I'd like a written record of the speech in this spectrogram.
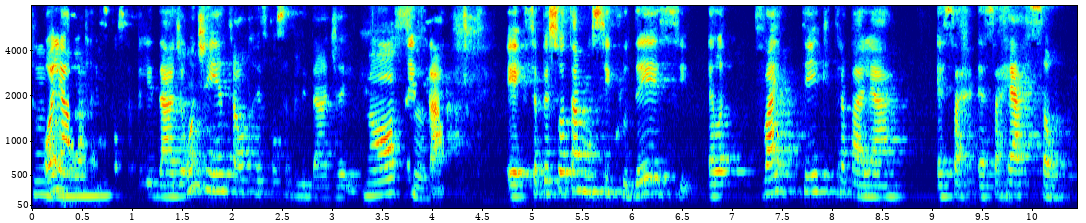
Uhum. Olha a autorresponsabilidade. Onde entra a autorresponsabilidade aí? Nossa. É, se a pessoa está num ciclo desse, ela vai ter que trabalhar essa, essa reação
